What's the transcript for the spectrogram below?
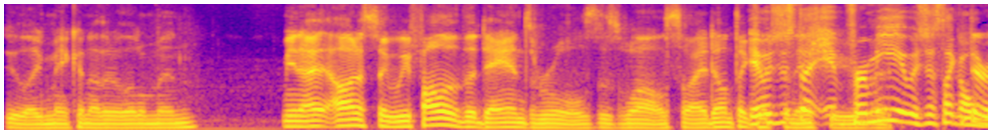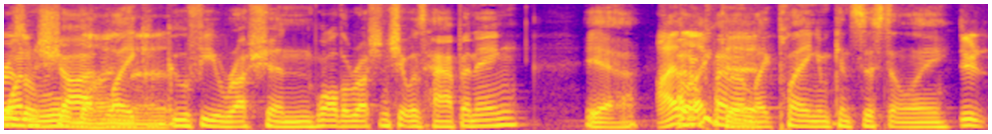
to like make another little man. I mean, I honestly we follow the Dan's rules as well, so I don't think It it's was just an a, issue, for me. It was just like a is a one shot, like that. goofy Russian while the Russian shit was happening. Yeah, I don't liked plan on like playing him consistently. dude.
